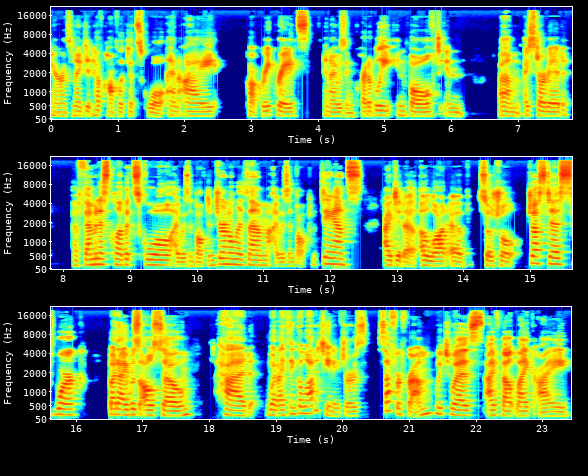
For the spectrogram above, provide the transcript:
parents and I did have conflict at school. And I got great grades and I was incredibly involved in, um, I started a feminist club at school. I was involved in journalism. I was involved with dance. I did a, a lot of social justice work, but I was also had what I think a lot of teenagers suffer from, which was I felt like I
